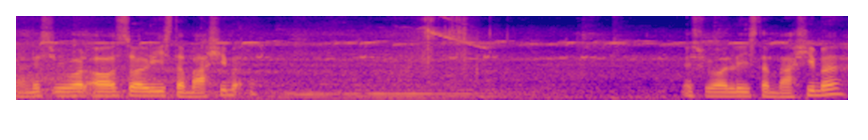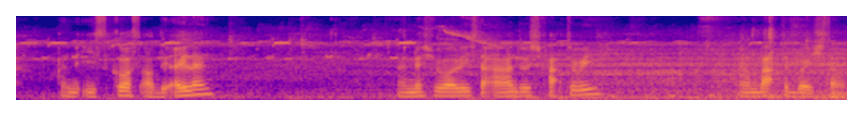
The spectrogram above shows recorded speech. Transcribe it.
And this road also leads to Bathsheba. This road leads to Bathsheba on the east coast of the island. And this road leads to Andrews factory and back to Bridgetown.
